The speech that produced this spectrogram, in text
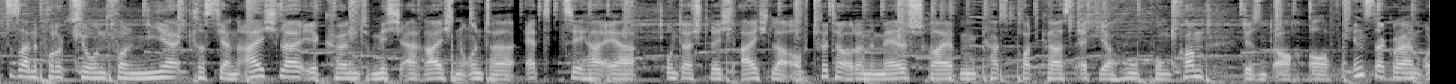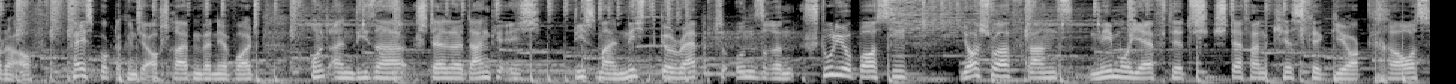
Katz ist eine Produktion von mir, Christian Eichler. Ihr könnt mich erreichen unter chr-eichler auf Twitter oder eine Mail schreiben, katzpodcast.yahoo.com. Wir sind auch auf Instagram oder auf Facebook, da könnt ihr auch schreiben, wenn ihr wollt. Und an dieser Stelle danke ich diesmal nicht gerappt unseren Studiobossen Joshua Franz, Memo Jeftic, Stefan Kiske, Georg Kraus,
